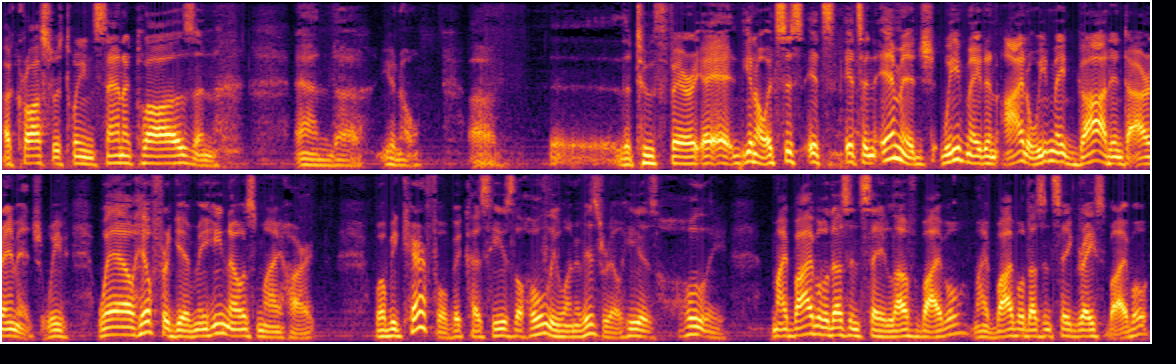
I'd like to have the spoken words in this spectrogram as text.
a cross between Santa Claus and, and, uh, you know, uh, the tooth fairy. Eh, eh, you know, it's just, it's, it's an image. We've made an idol. We've made God into our image. We've, well, He'll forgive me. He knows my heart. Well, be careful because He's the Holy One of Israel. He is holy. My Bible doesn't say love Bible. My Bible doesn't say grace Bible.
